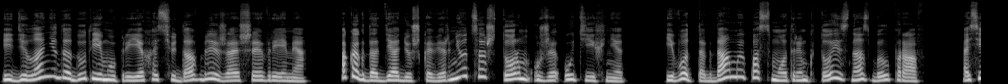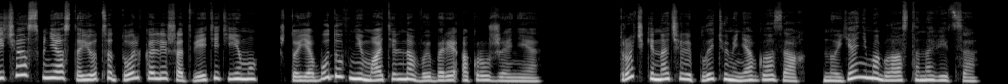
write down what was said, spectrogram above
И дела не дадут ему приехать сюда в ближайшее время. А когда дядюшка вернется, шторм уже утихнет. И вот тогда мы посмотрим, кто из нас был прав. А сейчас мне остается только лишь ответить ему, что я буду внимательна в выборе окружения. Строчки начали плыть у меня в глазах, но я не могла остановиться.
